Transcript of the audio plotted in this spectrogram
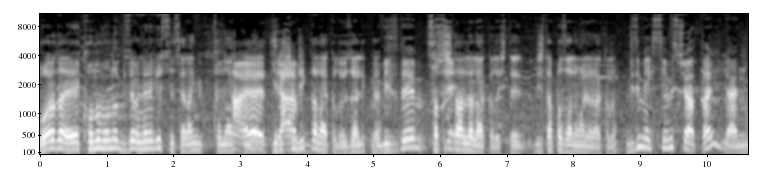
Bu arada e, konu onu bize önerebilirsiniz herhangi bir konu hakkında. evet, ya- Girişimcilikle alakalı özellikle. Bizde şey, Satışlarla alakalı işte dijital pazarlamayla alakalı. bizim eksiğimiz şu hatta yani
